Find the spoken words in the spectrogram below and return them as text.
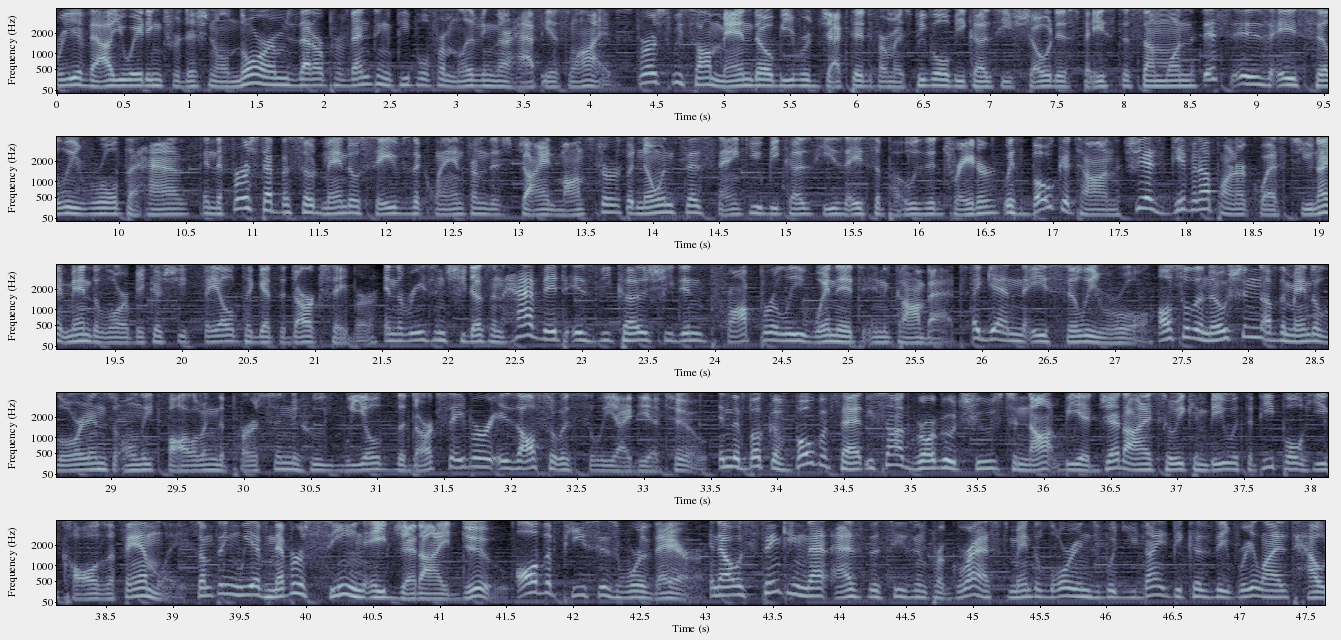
reevaluating traditional norms that are preventing people from living their happiest lives. First, we saw Mando be rejected from his people because he showed his face to someone. This is a silly rule to have. In the first episode, Mando saves the clan from this giant monster, but no one says thank you because he's a supposed traitor. With Bo-Katan, she has given up on her quest to unite Mandalore because she failed to get the dark saber, and the reason she doesn't have it is because she didn't properly win it in combat. Again, a silly rule. Also, the notion of the Mandalorians only following the person who wields the dark saber is also a silly idea too. In the book of Boba Fett, we saw Grogu choose to not be a Jedi so he can be with the people he calls a family, something we have never seen a Jedi do. All the pieces were there, and I was thinking that as the season progressed, Mandalorians would unite because they've realized how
